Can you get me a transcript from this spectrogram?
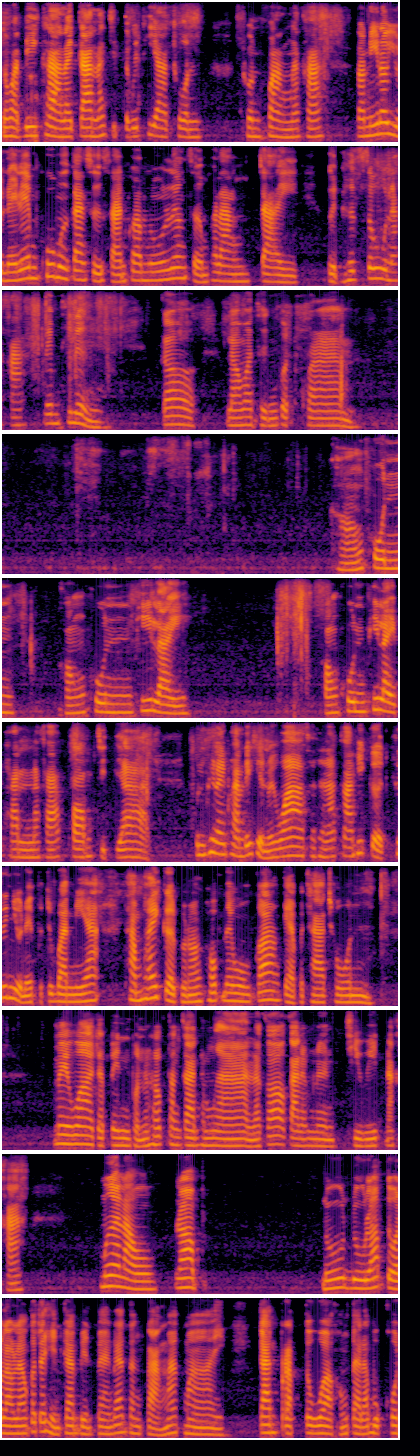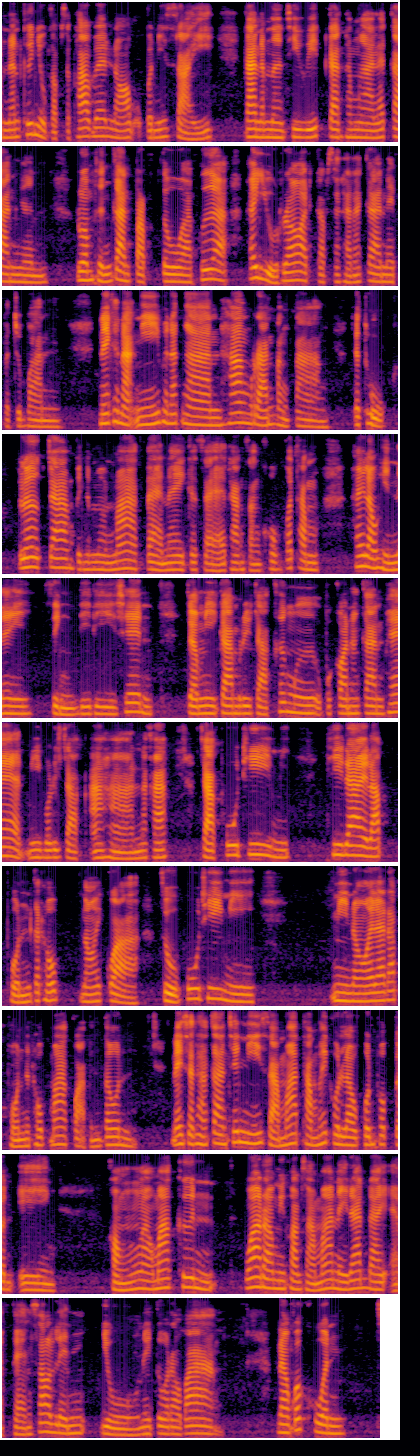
สวัสดีค่ะ รายการนักจิตวิทยาชวนชวนฟังนะคะ ตอนนี้เราอยู่ในเล่มคู่มือการสื่อสารความรู้เรื่องเสริมพลังใจอึดฮึดสู้นะคะ เล่มที่หนึ่งก็เรามาถึงบทความ ของคุณของคุณพี่ไลของคุณพี่ไลพันธ์นะคะ พร้อมจิตญาติ คุณพิไลพันธ์ได้เขียนไว้ว่า สถานการณ์ที่เกิดขึ้นอยู่ในปัจจุบันนี้ทำให้เกิดผลกระทบในวงกว้างแก่ประชาชน ไม่ว่าจะเป็นผลกระทบทางการทำงาน แล้วก็การดำเนินชีวิตนะคะ เมื่อเรารอบรู้ดูรอบตัวเราแล้วก็จะเห็นการเปลี่ยนแปลงด้านต่าง ๆ มากมาย การปรับตัวของแต่ละบุคคลนั้นขึ้นอยู่กับสภาพแวดล้อม อุปนิสัย การดำเนินชีวิต การทำงานและการเงิน รวมถึงการปรับตัวเพื่อให้อยู่รอดกับสถานการณ์ในปัจจุบัน ในขณะนี้พนักงานห้างร้านต่างๆ จะถูกเลิกจ้างเป็นจำนวนมาก แต่ในกระแสทางสังคมก็ทำให้เราเห็นในสิ่งดีๆ เช่น จะมีการบริจาคเครื่องมืออุปกรณ์ทางการแพทย์ มีบริจาคอาหารนะคะ จากผู้ที่มีที่ได้รับผลกระทบน้อยกว่า สู่ผู้ที่มีมีน้อยและรับผลกระทบมากกว่าเป็นต้น ในสถานการณ์เช่นนี้สามารถทำให้คนเราค้นพบตนเอง ของเรามากขึ้น ว่าเรามีความสามารถในด้านใดแอบแฝงซ่อนเลนอยู่ในตัวเราบ้าง เราก็ควร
